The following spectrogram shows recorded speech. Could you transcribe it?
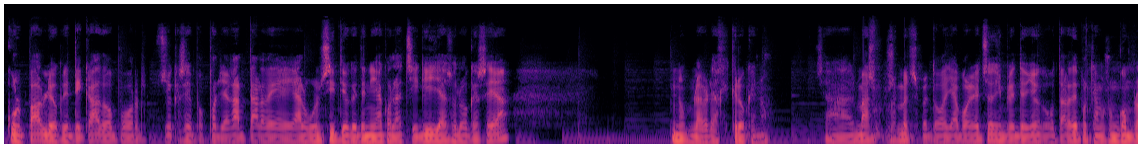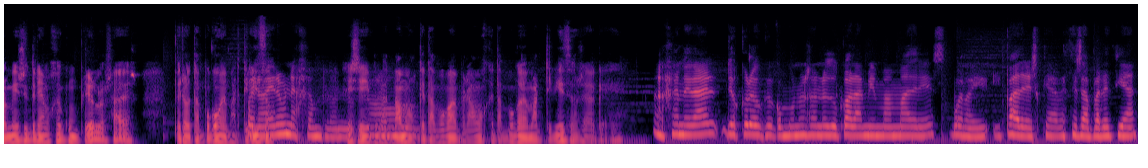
culpable o criticado por, yo qué sé, pues por llegar tarde a algún sitio que tenía con las chiquillas o lo que sea, no, la verdad es que creo que no. O sea, es más, pues, sobre todo ya por el hecho de simplemente yo que tarde porque teníamos un compromiso y teníamos que cumplirlo, ¿sabes? Pero tampoco me martirizo. Bueno, era un ejemplo. ¿no? Sí, sí, pero vamos, que tampoco, pero vamos, que tampoco me martirizo, o sea que... En general, yo creo que como nos han educado las mismas madres, bueno, y, y padres que a veces aparecían,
